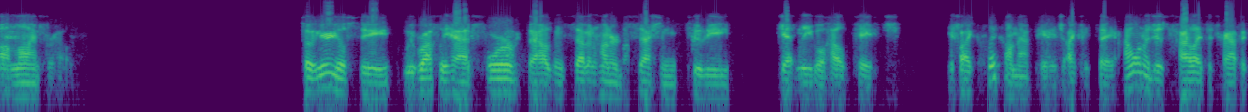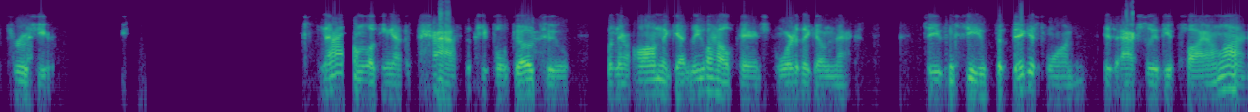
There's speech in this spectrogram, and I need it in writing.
online for help. So here you'll see we roughly had 4,700 sessions to the Get Legal Help page. If I click on that page, I can say, I want to just highlight the traffic through here. Now I'm looking at the path that people go to when they're on the Get Legal Help page. Where do they go next? So you can see the biggest one is actually the Apply Online,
